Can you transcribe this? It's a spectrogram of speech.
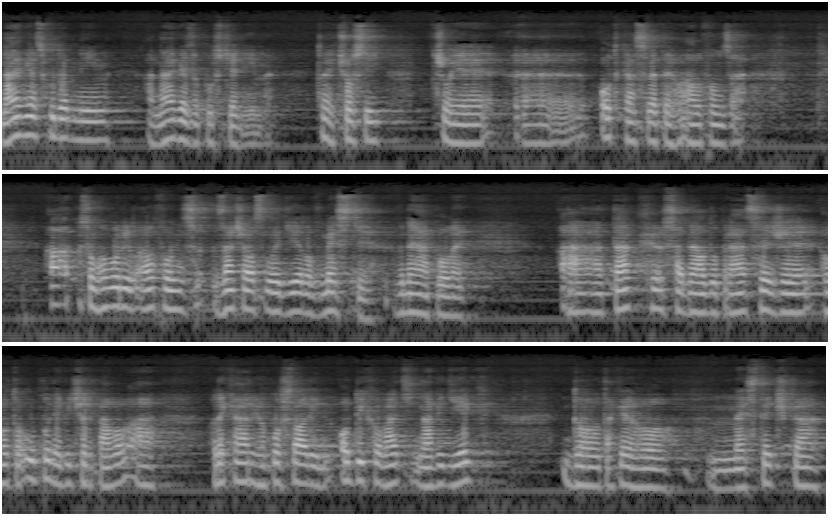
najviac chudobným a najviac opusteným. To je čosi, čo je e, odkaz svätého Alfonza. A ako som hovoril, Alfons začal svoje dielo v meste, v Neapole. A tak sa dal do práce, že ho to úplne vyčerpalo a lekári ho poslali oddychovať na vidiek do takého mestečka,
